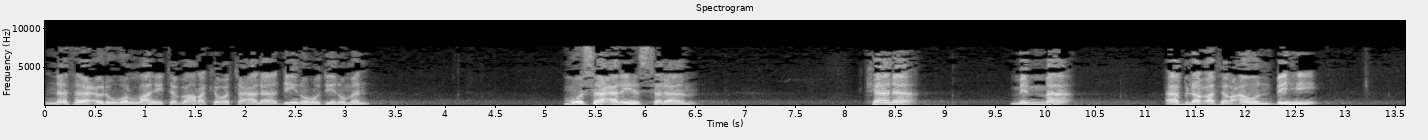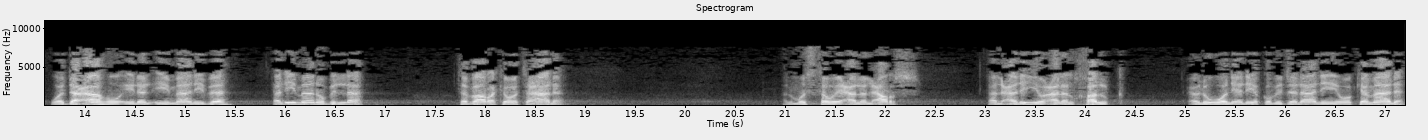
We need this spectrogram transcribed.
نفى علو الله تبارك وتعالى دينه دين من؟ موسى عليه السلام كان مما أبلغ فرعون به ودعاه إلى الإيمان به الإيمان بالله تبارك وتعالى. المستوي على العرش العلي على الخلق علوا يليق بجلاله وكماله.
